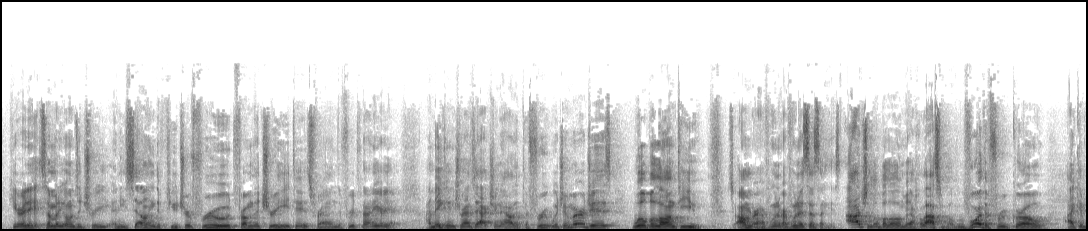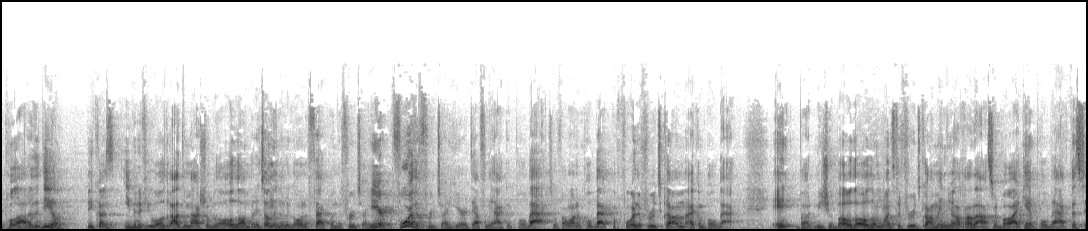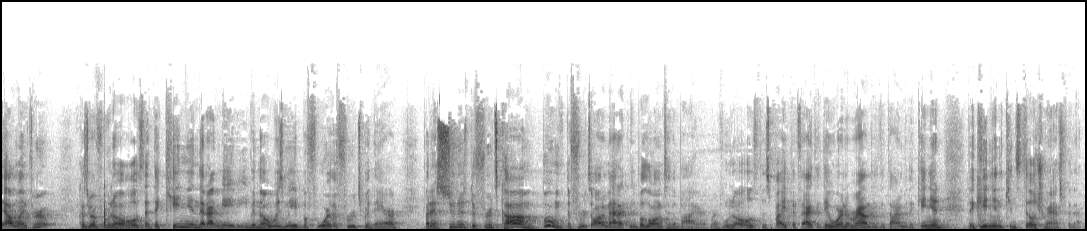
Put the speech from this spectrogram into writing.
here it is. Somebody owns a tree and he's selling the future fruit from the tree to his friend. The fruit's not here yet. I'm making a transaction now that the fruit which emerges will belong to you. So Amr Rav Huna says like this: Before the fruit grow, I can pull out of the deal. Because even if you hold about the mashal olam, but it's only going to go in effect when the fruits are here. Before the fruits are here, definitely I could pull back. So if I want to pull back before the fruits come, I can pull back. And, but mishabol olam, once the fruits come, and oh, I can't pull back. The sale went through. Because Rav Huna holds that the kinyan that I made, even though it was made before the fruits were there, but as soon as the fruits come, boom, the fruits automatically belong to the buyer. Rav Huna holds, despite the fact that they weren't around at the time of the kinyan, the kinyan can still transfer them.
